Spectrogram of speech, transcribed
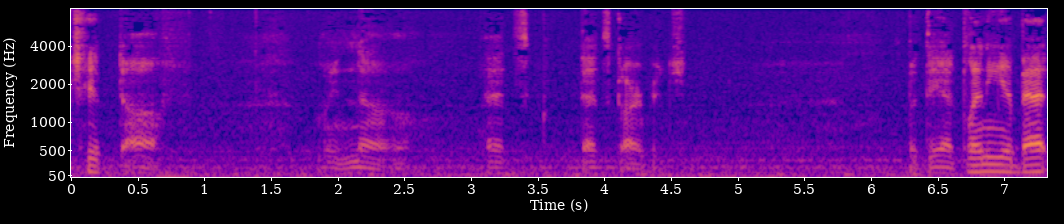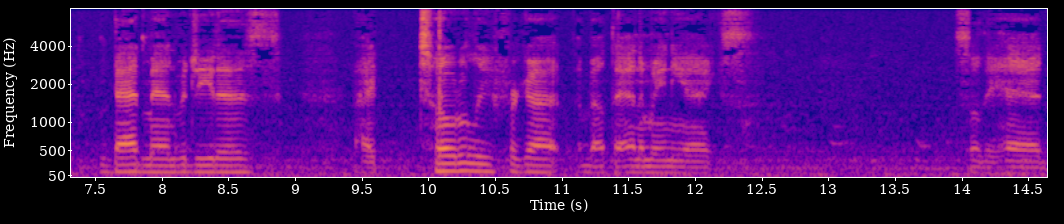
chipped off. I mean, no, that's that's garbage. But they had plenty of bad bad man Vegetas. I totally forgot about the Animaniacs. So they had,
